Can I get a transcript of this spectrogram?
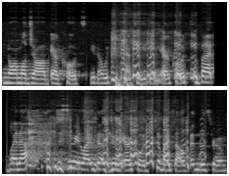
Normal job, air quotes, you know, which you can't see me doing air quotes, but when I, I just realized I was doing air quotes to myself in this room.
